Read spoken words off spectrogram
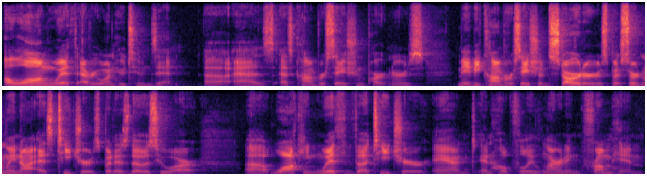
along with everyone who tunes in uh, as as conversation partners maybe conversation starters but certainly not as teachers but as those who are uh, walking with the teacher and and hopefully learning from him.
